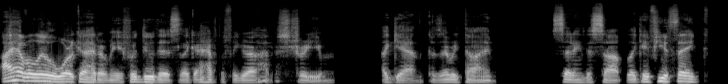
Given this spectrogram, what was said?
I have a little work ahead of me. If we do this, like I have to figure out how to stream again because every time setting this up, like if you think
